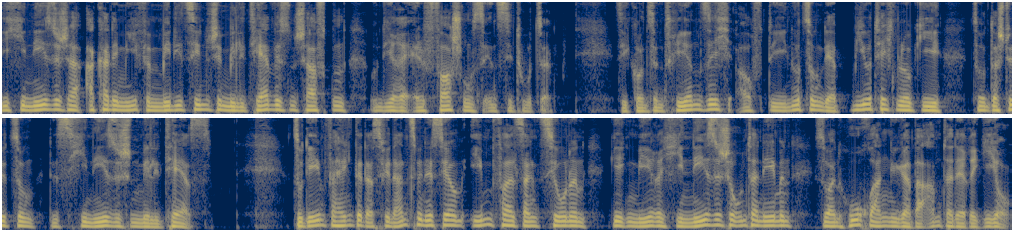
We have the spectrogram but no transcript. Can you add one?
die Chinesische Akademie für medizinische Militärwissenschaften und ihre elf Forschungsinstitute. Sie konzentrieren sich auf die Nutzung der Biotechnologie zur Unterstützung des chinesischen Militärs. Zudem verhängte das Finanzministerium ebenfalls Sanktionen gegen mehrere chinesische Unternehmen, so ein hochrangiger Beamter der Regierung.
